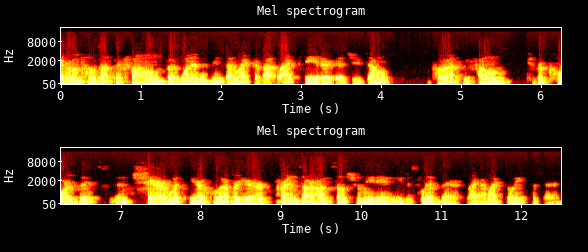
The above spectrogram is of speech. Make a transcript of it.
everyone pulls out their phone. But one of the things I like about live theater is you don't pull out your phone to record this and share with your whoever your friends are on social media. You just live there. Like I like the way you put that.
